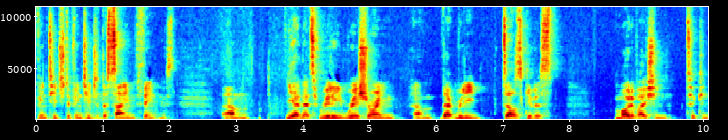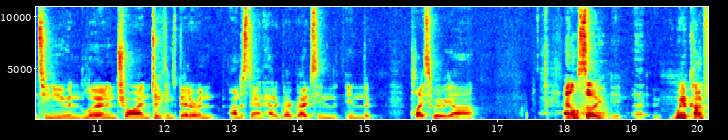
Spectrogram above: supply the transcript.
vintage to vintage mm. the same things. Um, yeah, that's really reassuring. Um, that really does give us motivation to continue and learn and try and do mm-hmm. things better and understand how to grow grapes in in the place where we are. And also, uh, we're kind of.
